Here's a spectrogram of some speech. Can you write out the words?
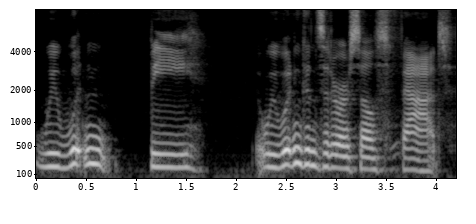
we wouldn't be, we wouldn't consider ourselves fat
